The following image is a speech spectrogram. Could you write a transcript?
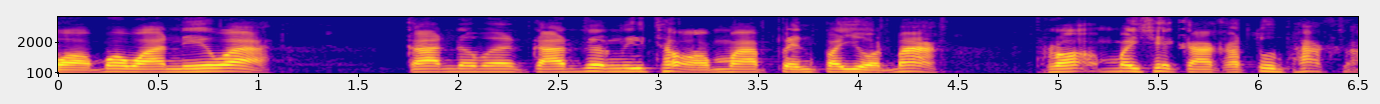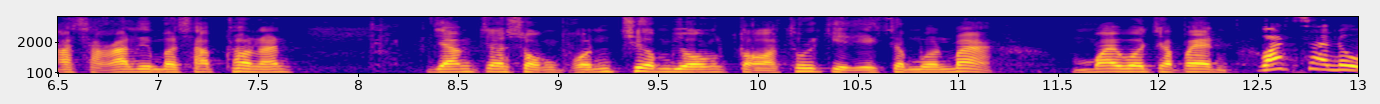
บอกเมื่อวานนี้ว่า การดำเนินการเรื่องนี้ถ้าออกมาเป็นประโยชน์มาก เพราะไม่ใช่การกระตุ้นภาคอสังหาริมทรัพย์เท่านั้น ยังจะส่งผลเชื่อมโยงต่อธุรกิจอีกจำนวนมาก ไม่ว่าจะเป็น วัสดุ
